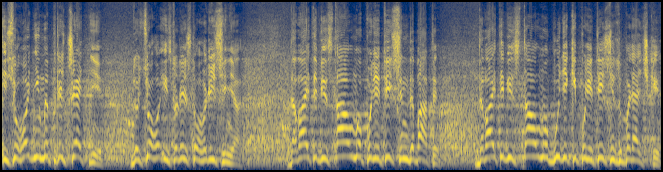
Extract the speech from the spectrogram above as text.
І сьогодні ми причетні до цього історичного рішення. Давайте відставимо політичні дебати. Давайте відставимо будь-які політичні суперечки.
